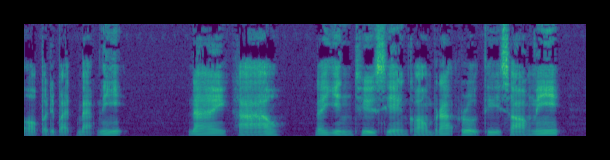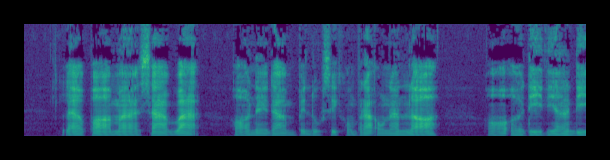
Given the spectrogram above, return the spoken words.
ออกปฏิบัติแบบนี้ นายขาวได้ยินชื่อเสียงของพระรูปที่สองนี้ แล้วพอมาทราบว่า อ๋อในดำเป็นลูกศิษย์ของพระองค์นั้นเหรอ อ๋อเออดีดีนะดี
